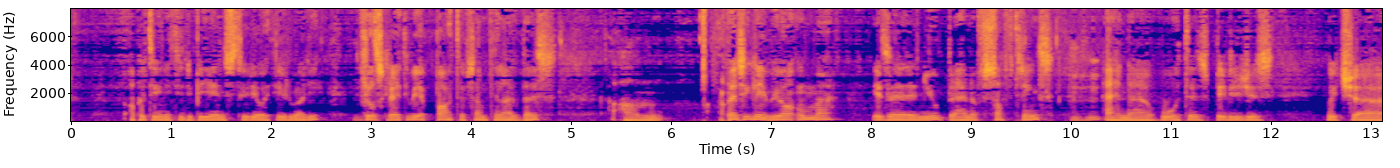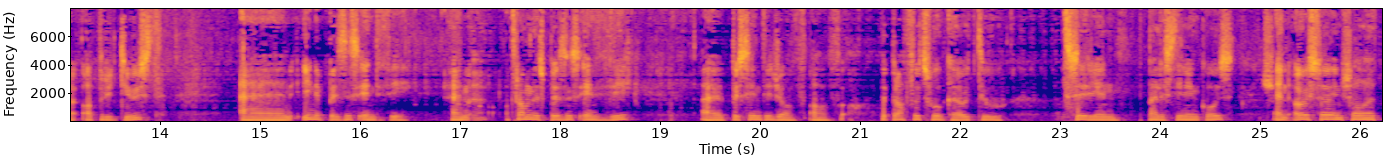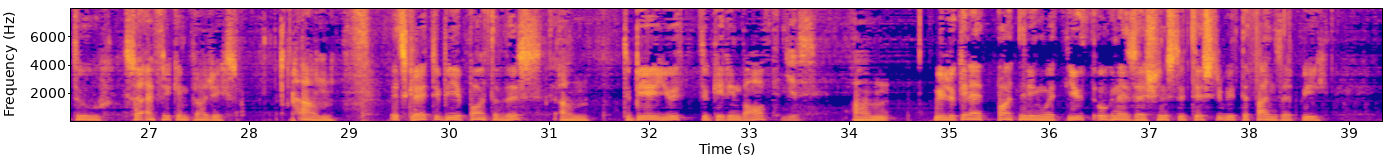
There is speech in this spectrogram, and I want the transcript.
opportunity to be in studio with everybody. It feels great to be a part of something like this. Um, basically, We Are Ummah is a new brand of soft drinks and uh, waters, beverages, which uh, are produced and in a business entity. And from this business entity, a percentage of, of the profits will go to Syrian Palestinian cause and also inshallah to South African projects. Um, it's great to be a part of this, um, to be a youth, to get involved. Yes. Um, we're looking at partnering with youth organizations to distribute the funds that we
